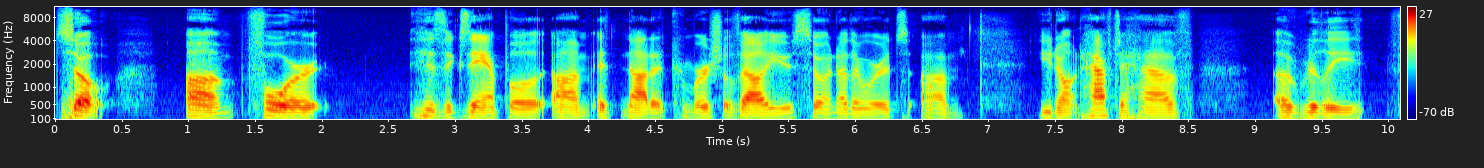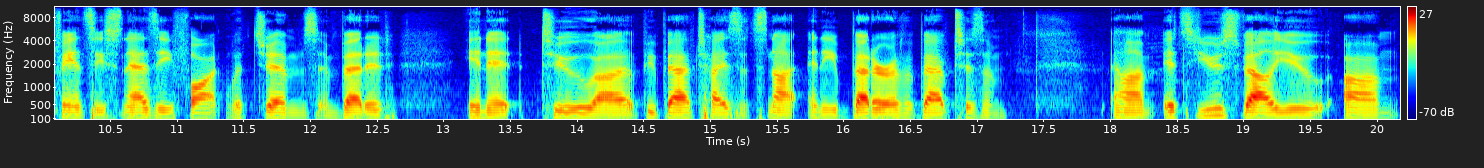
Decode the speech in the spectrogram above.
So, um, for his example, um, it's not a commercial value. So, in other words, um, you don't have to have a really fancy, snazzy font with gems embedded in it to uh, be baptized. It's not any better of a baptism. Um, its use value, um,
